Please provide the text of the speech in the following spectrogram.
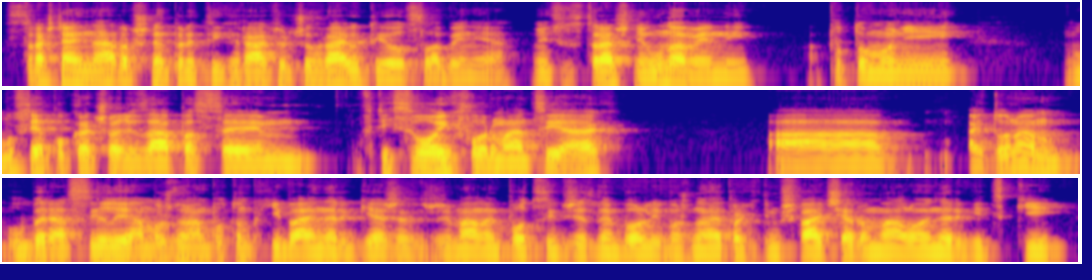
strašne aj náročné pre tých hráčov, čo hrajú tie oslabenia. Oni sú strašne unavení a potom oni musia pokračovať v zápase v tých svojich formáciách a aj to nám uberá síly a možno nám potom chýba energia, že, že máme pocit, že sme boli možno aj proti tým Švajčiarom málo energickí.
